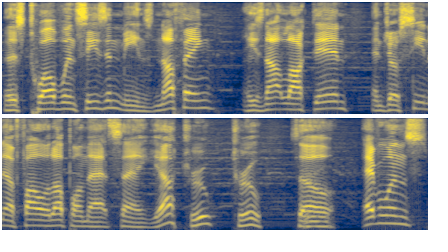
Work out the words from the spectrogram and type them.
this 12 win season means nothing. He's not locked in. And Josina followed up on that, saying, "Yeah, true, true." So mm-hmm. everyone's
